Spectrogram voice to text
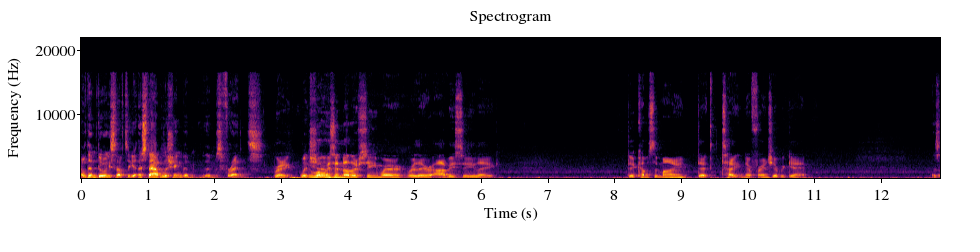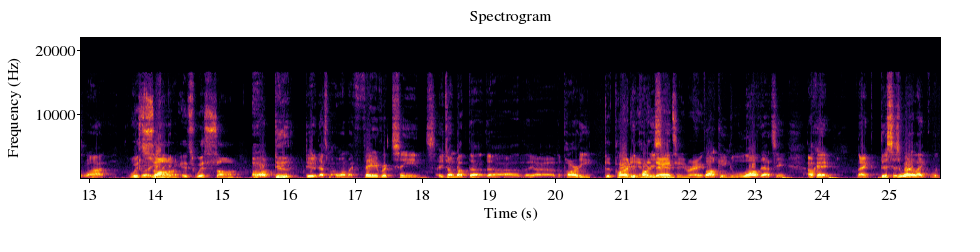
of them doing stuff together, establishing them them as friends. Right. Which, and what uh, was another scene where where they're obviously like that comes to mind that tighten their friendship again There's a lot. With Which one are you thinking song. It's with song. Oh, dude, dude, that's my, one of my favorite scenes. Are you talking about the the the uh, the party? The party, The party the scene? dancing, right? Fucking love that scene. Okay, like this is where like would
